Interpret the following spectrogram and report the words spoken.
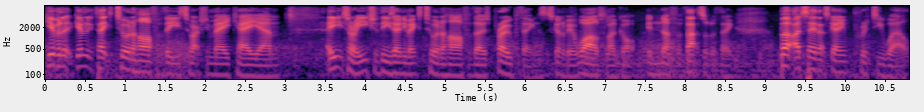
given it given it takes two and a half of these to actually make a um, a, sorry, each of these only makes two and a half of those probe things. It's going to be a while till I've got enough of that sort of thing, but I'd say that's going pretty well.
